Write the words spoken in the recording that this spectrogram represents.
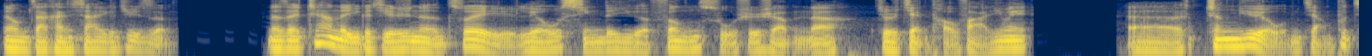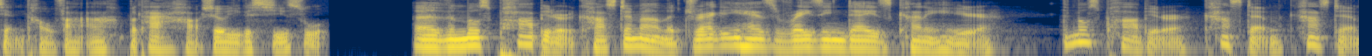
那我们再看下一个句子。那在这样的一个节日呢，最流行的一个风俗是什么呢？就是剪头发，因为呃正月我们讲不剪头发啊，不太好，是有一个习俗。呃，the most popular custom on the Dragon Heads Raising Day is cutting hair。 The most popular custom custom，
